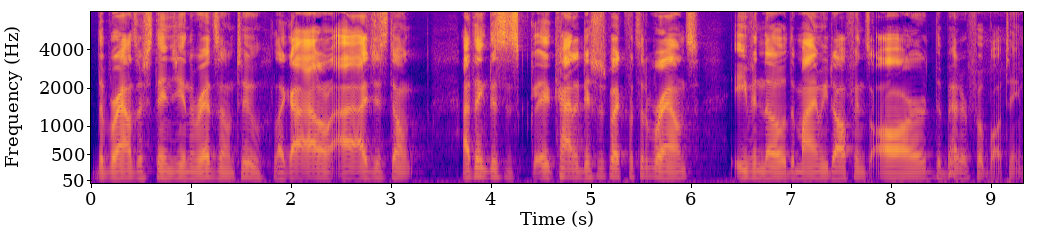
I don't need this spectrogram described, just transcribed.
the Browns are stingy in the red zone too. Like I, I don't, I, I just don't. I think this is kind of disrespectful to the Browns even though the Miami Dolphins are the better football team.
